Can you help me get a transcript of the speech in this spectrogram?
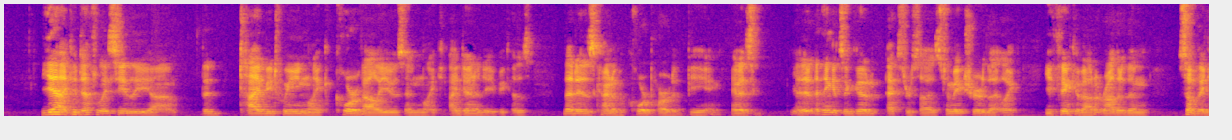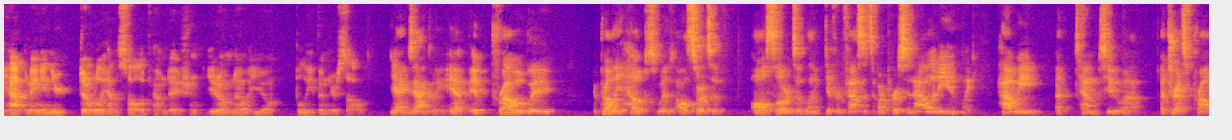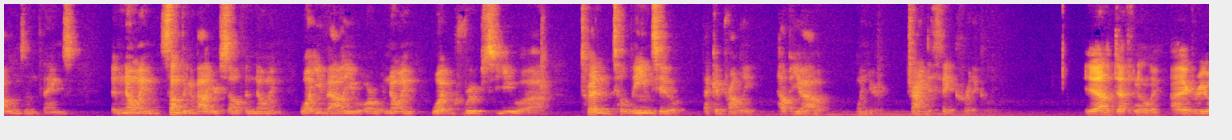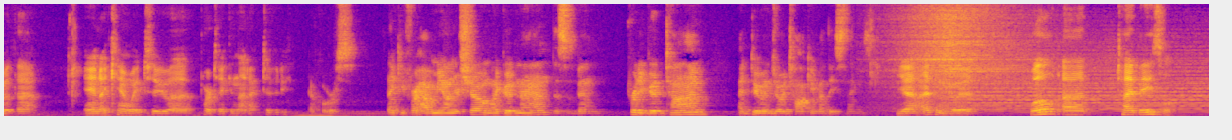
Yeah, I could definitely see the uh, the tie between like core values and like identity because that is kind of a core part of being, and it's. I think it's a good exercise to make sure that like you think about it rather than something happening and you don't really have a solid foundation. You don't know it. You don't believe in yourself. Yeah, exactly. Yeah, it probably it probably helps with all sorts of all sorts of like different facets of our personality and like how we attempt to uh, address problems and things. And knowing something about yourself and knowing what you value or knowing what groups you uh, tend to lean to, that could probably help you out when you're trying to think critically. Yeah, definitely. I agree with that, and I can't wait to uh, partake in that activity. Of course. Thank you for having me on your show, my good man. This has been a pretty good time. I do enjoy talking about these things. Yeah, I've enjoyed it. Well, uh, Thai Basil,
